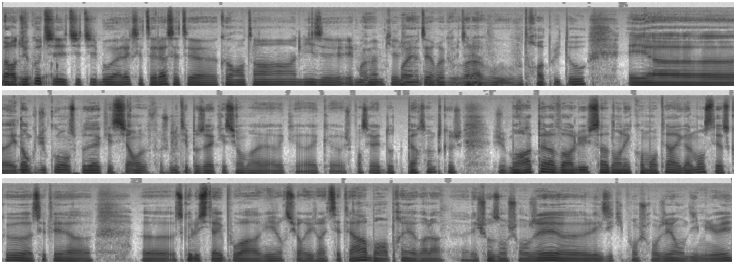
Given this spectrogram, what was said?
alors du coup, euh, Thi- Thi- Thibaut, Alex étaient là, c'était euh, Corentin, Lise et, et moi-même qui avions Ouais, été recrutés. Voilà, vous, vous trois plutôt. Et, et donc, du coup, on se posait la question, enfin, je m'étais posé la question bah, avec, avec je pense qu'il y avait d'autres personnes, parce que je, je me rappelle avoir lu ça dans les commentaires également, c'était est-ce que c'était, euh, est-ce que le site allait pouvoir vivre, survivre, etc. Bon, après, voilà, les choses ont changé, euh, les équipes ont changé, ont diminué.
